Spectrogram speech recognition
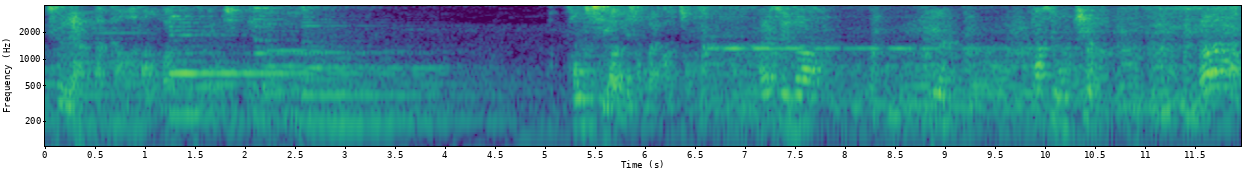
칠레 안타카마 사막 바람도 250km 성취감이 정말 컸죠. 할 수 있다. 지금 45kg. 아,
